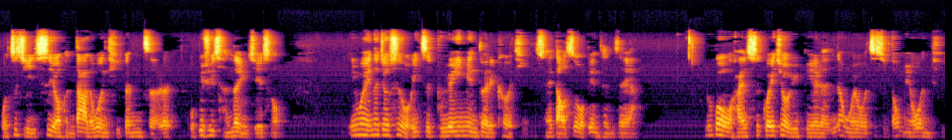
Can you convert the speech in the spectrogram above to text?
我自己是有很大的问题跟责任，我必须承认与接受，因为那就是我一直不愿意面对的课题，才导致我变成这样。如果我还是归咎于别人，认为我自己都没有问题，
